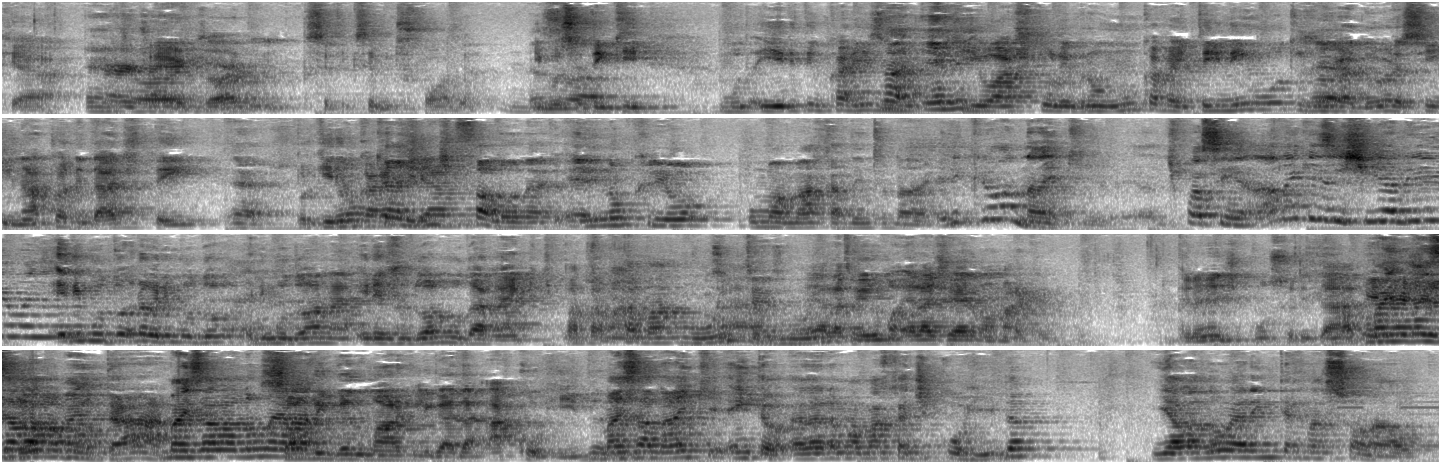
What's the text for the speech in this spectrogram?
que é a Air a Air Jordan, que você tem que ser muito foda. E você Exato. tem que mudar. E ele tem um carisma Não, ele- que eu acho que o LeBron nunca vai ter, nenhum outro É. jogador, assim, na atualidade tem. É. Porque ele é um o que cara a que gente ele- falou, né? Ele não criou uma marca dentro da Nike. Ele criou a Nike. Tipo assim, a Nike existia ali, mas. Ele mudou, não, ele mudou, ele mudou a Nike, ele ajudou a mudar a Nike de patamar. patamar, muito, Cara, muito. Ela, virou uma- ela já era uma marca grande, consolidada. Ele ajudou ela, a mas- mudar. Mas ela não era. engano, marca ligada à corrida. Mas a Nike, então, ela era uma marca de corrida e ela não era internacional.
